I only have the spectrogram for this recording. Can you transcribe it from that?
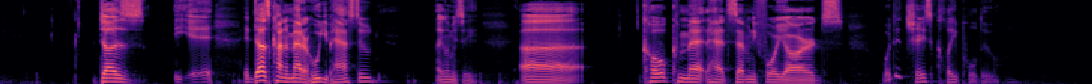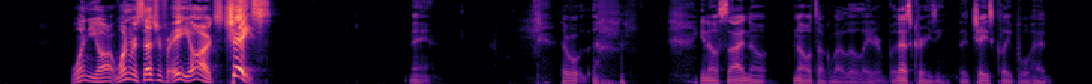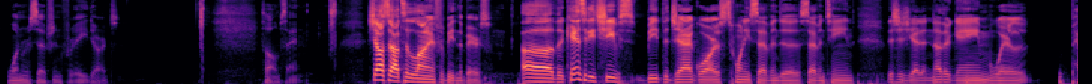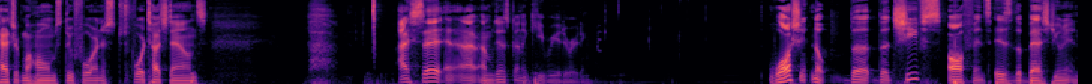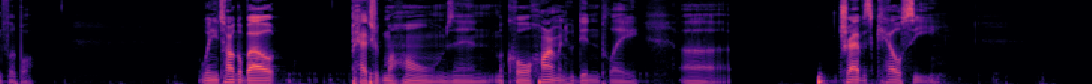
does it, it does kind of matter who you pass to. Like, let me see. Uh, Cole Kmet had 74 yards. What did Chase Claypool do? One yard, one reception for eight yards. Chase. Man. The, you know, side note, no, we'll talk about it a little later, but that's crazy that Chase Claypool had one reception for eight yards. That's all I'm saying. Shouts out to the Lions for beating the Bears. Uh, the Kansas City Chiefs beat the Jaguars 27 to 17. This is yet another game where Patrick Mahomes threw four four touchdowns. I said, and I, I'm just gonna keep reiterating. Washington, no, the the Chiefs' offense is the best unit in football. When you talk about Patrick Mahomes and Mecole Hardman, who didn't play, uh, Travis Kelce.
